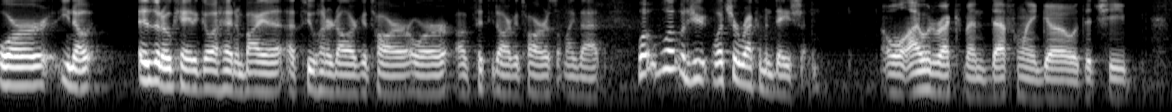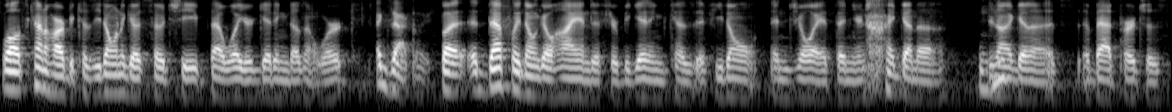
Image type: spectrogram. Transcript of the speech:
or you know, is it okay to go ahead and buy a, a two hundred dollar guitar or a fifty dollar guitar or something like that? What what would you what's your recommendation? Well, I would recommend definitely go the cheap. Well, it's kind of hard because you don't want to go so cheap that what you're getting doesn't work. Exactly. But it definitely don't go high end if you're beginning because if you don't enjoy it, then you're not gonna you're mm-hmm. not gonna. It's a bad purchase.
